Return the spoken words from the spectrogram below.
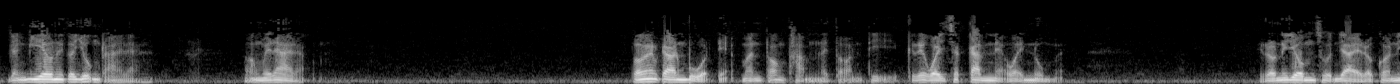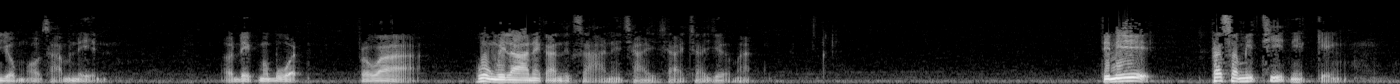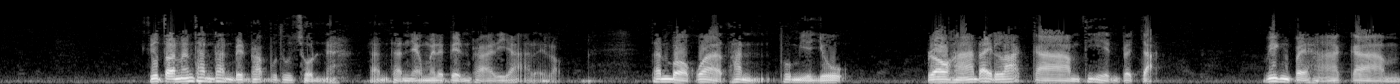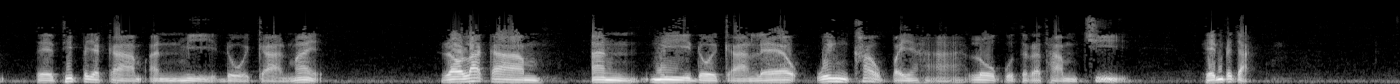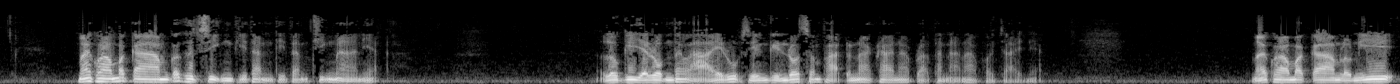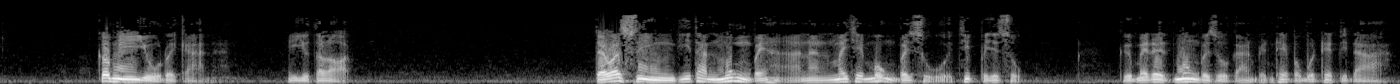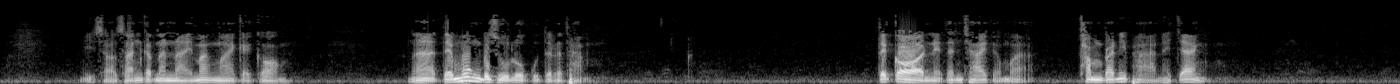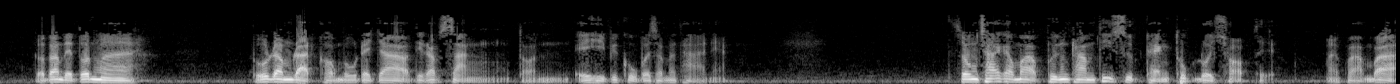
อย่างเดียวนี่ก็ยุ่งตายแล้วท่องไม่ได้แล้วเพราะงั้นการบวชเนี่ย มันต้องทำในตอนที่เรียกว่าชกันเนี่ยไว้หนุ่มเรานิยมส่วนใหญ่เราก็นิยมเอาสามเณรเอาเด็กมาบวช เพราะว่าห่วงเวลาในการศึกษาเนี่ยใช้ใช้ใช้เยอะมาก ทีนี้ พระสมิทธินี่เก่ง คือตอนนั้นท่านท่านเป็นพระบุตุชนนะท่านท่านยังไม่ได้เป็นพระอริยะอะไรหรอก ท่านบอกว่าท่านผู้มีอายุ เราหาได้ละกามที่เห็นประจักษ์วิ่งไปหากามแต่ทิพยกามอันมีโดยการไม่ เราละกามอันมีโดยการแล้ววิ่งเข้าไปหาโลกุตรธรรมที่เห็นประจักษ์ หมายความว่ากามก็คือสิ่งที่ท่านที่ท่านทิ้งมาเนี่ย โลกียรมทั้งหลาย รูปเสียงกลิ่นรสสัมผัสหน่าคลายหน่าปรารถนาหน่าพอใจเนี่ย หมายความว่ากามเหล่านี้ก็มีอยู่โดยการมีอยู่ตลอด แต่ว่าสิ่งที่ท่านมุ่งไปหานั้น ไม่ใช่มุ่งไปสู่ทิพยสุข คือไม่ได้มุ่งไปสู่การเป็นเทพบุตรเทพธิดา มีสาวสันกับนันนายมากมายไก่กองนะแต่มุ่งไปสู่โลกุตรธรรม แต่ก่อนเนี่ยท่านใช้คำว่าทำพระนิพพานให้แจ้ง ก็ตั้งแต่ต้นมาผู้ดำรัสของพระพุทธเจ้าที่รับสั่งตอนเอหิพิกุปสมทาเนี่ยทรงใช้คำว่าพึงทำที่สุดแห่งทุกโดยชอบเถิดหมายความว่า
